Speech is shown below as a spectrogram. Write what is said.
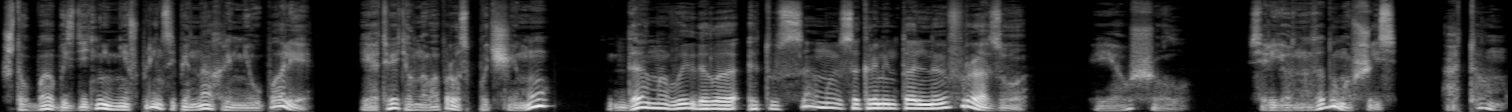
что бабы с детьми мне в принципе нахрен не упали, и ответил на вопрос «почему?», дама выдала эту самую сакраментальную фразу. Я ушел, серьезно задумавшись о том,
